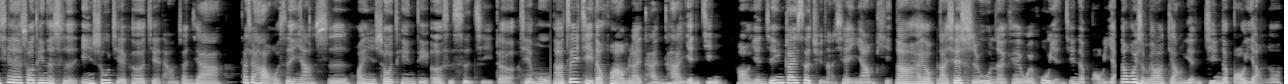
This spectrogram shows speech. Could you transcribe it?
您现在收听的是《银书解渴解糖专家》。大家好，我是营养师，欢迎收听第二十四集的节目。那这一集的话，我们来谈谈眼睛。哦，眼睛该摄取哪些营养品？那还有哪些食物呢？可以维护眼睛的保养？那为什么要讲眼睛的保养呢？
